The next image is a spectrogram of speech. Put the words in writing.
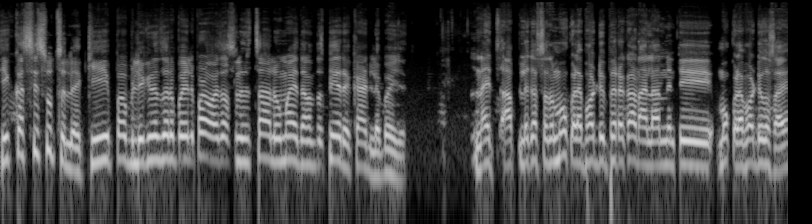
हे कसे सुचलं की पब्लिकनं जर बैल पळवायचा असलं तर चालू मैदानात फेरे काढले पाहिजेत. नाही आपलं कसं आता मोकळ्या फाटी फेरं काढायला आणि ते मोकळ्या फाटी कसं आहे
